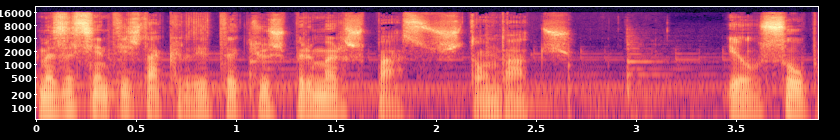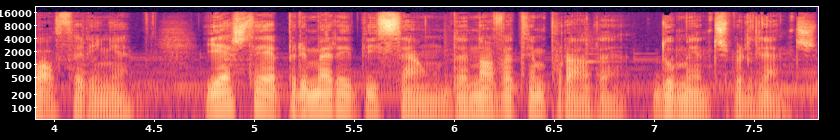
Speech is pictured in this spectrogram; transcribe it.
mas a cientista acredita que os primeiros passos estão dados. Eu sou o Paulo Farinha e esta é a primeira edição da nova temporada do Mentes Brilhantes.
